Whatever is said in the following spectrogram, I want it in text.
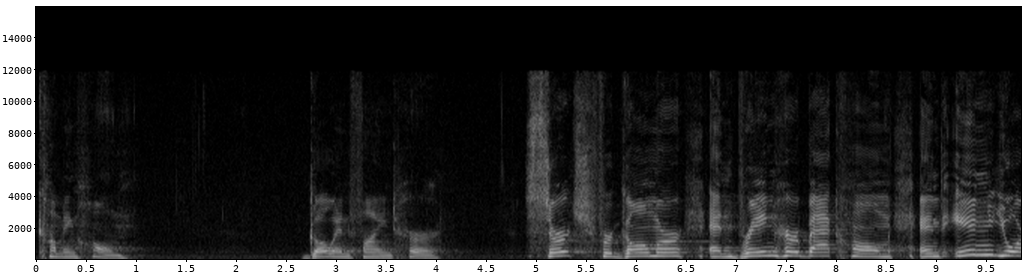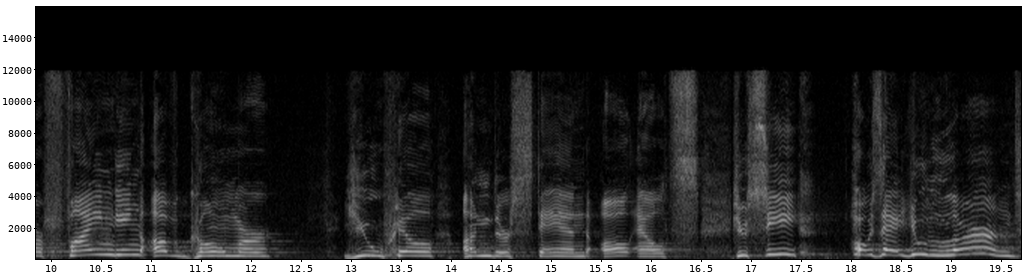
coming home. Go and find her. Search for Gomer and bring her back home. And in your finding of Gomer, you will understand all else. You see, Hosea, you learned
